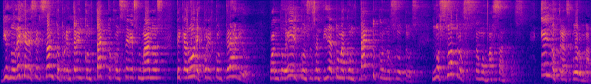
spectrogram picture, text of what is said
Dios no deja de ser santo por entrar en contacto con seres humanos pecadores, por el contrario, cuando Él con su santidad toma contacto con nosotros, nosotros somos más santos. Él nos transforma,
